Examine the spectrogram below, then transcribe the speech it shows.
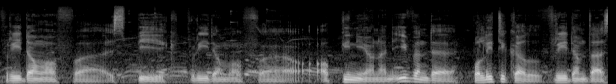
Freedom of uh, speak, freedom of uh, opinion, and even the political freedom that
